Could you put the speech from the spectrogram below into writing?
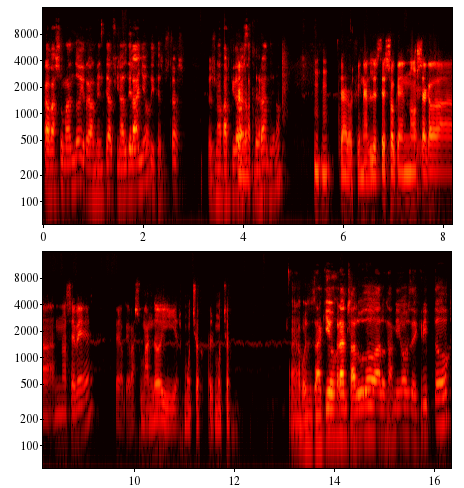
vas sumando y realmente al final del año dices, ostras, es una partida bastante grande, ¿no? Claro, al final es eso que no se acaba, no se ve, pero que va sumando y es mucho, es mucho. Bueno, pues desde aquí un gran saludo a los amigos de Crypto.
